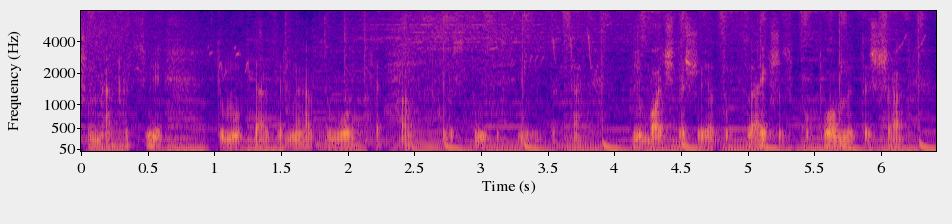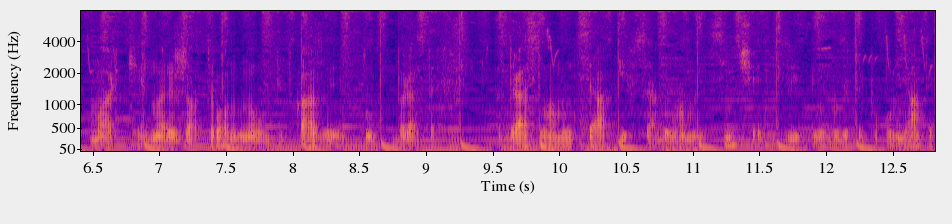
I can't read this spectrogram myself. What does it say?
що не працює, тому тезер не вводьте, а користуйтесь USDT. Ви бачите, що я тут за, якщо поповнити ще марки мережа Трон, воно вам підказує. Тут берете адресу гаманця і в себе в гаманці, чи звідки ви будете поповняти,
